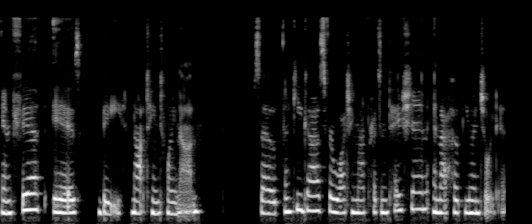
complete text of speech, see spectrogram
And fifth is B, 1929. So thank you guys for watching my presentation, and I hope you enjoyed it.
